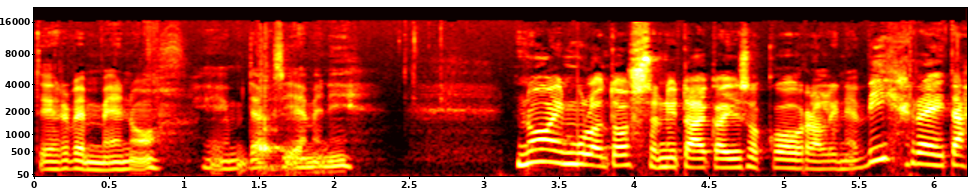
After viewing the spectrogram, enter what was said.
terve meno, ei mitään siemeniä. Noin, mulla on tossa nyt aika iso kourallinen vihreitä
